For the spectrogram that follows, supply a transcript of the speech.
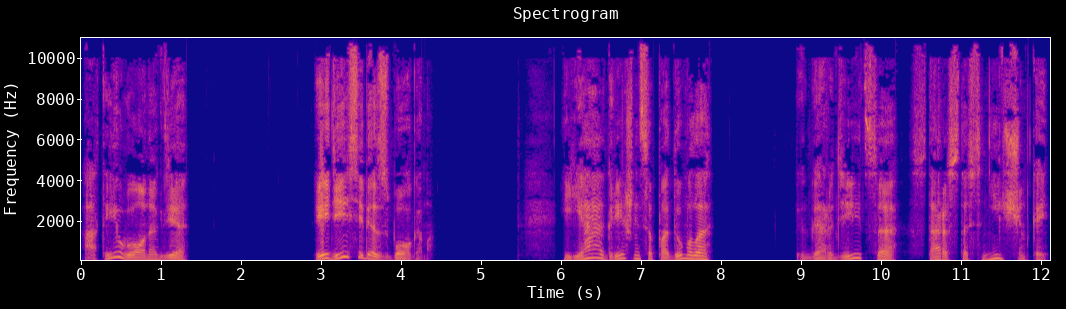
а ты вон а где. Иди себе с Богом. Я, грешница, подумала, гордиться староста с нищенкой,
